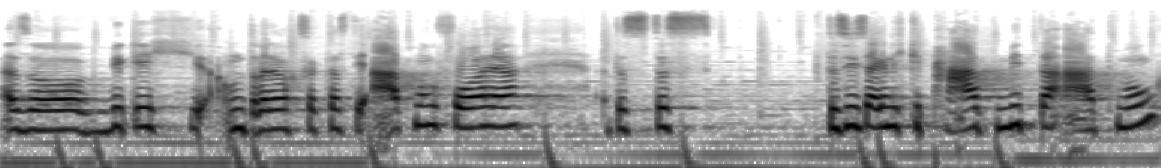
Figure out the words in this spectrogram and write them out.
Also wirklich, und weil du auch gesagt hast, die Atmung vorher, das, das, das ist eigentlich gepaart mit der Atmung.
